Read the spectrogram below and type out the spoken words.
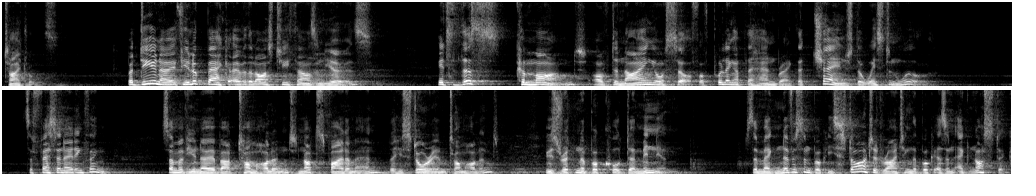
titles. But do you know, if you look back over the last 2,000 years, it's this command of denying yourself, of pulling up the handbrake, that changed the Western world. It's a fascinating thing. Some of you know about Tom Holland, not Spider Man, the historian Tom Holland, who's written a book called Dominion. It's a magnificent book. He started writing the book as an agnostic,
